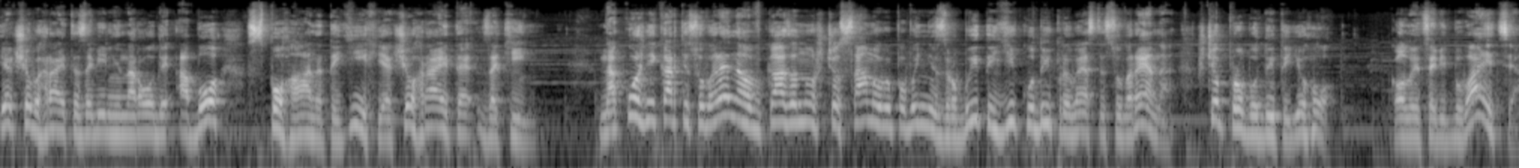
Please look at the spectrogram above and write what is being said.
якщо ви граєте за вільні народи, або споганити їх, якщо граєте за тінь. На кожній карті суверена вказано, що саме ви повинні зробити і куди привести суверена, щоб пробудити його. Коли це відбувається,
